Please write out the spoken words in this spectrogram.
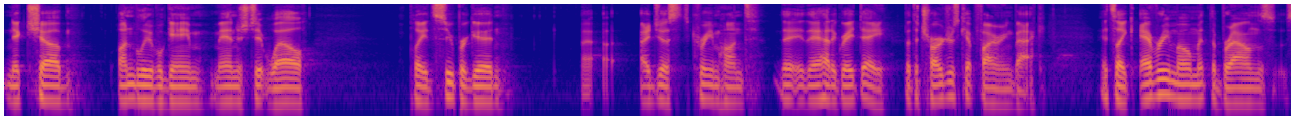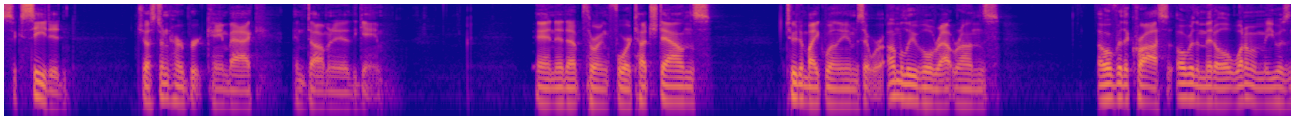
Nick Chubb, unbelievable game, managed it well, played super good. I, I just Kareem Hunt, they they had a great day, but the Chargers kept firing back. It's like every moment the Browns succeeded, Justin Herbert came back and dominated the game. And ended up throwing four touchdowns, two to Mike Williams that were unbelievable route runs over the cross, over the middle. One of them, he was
